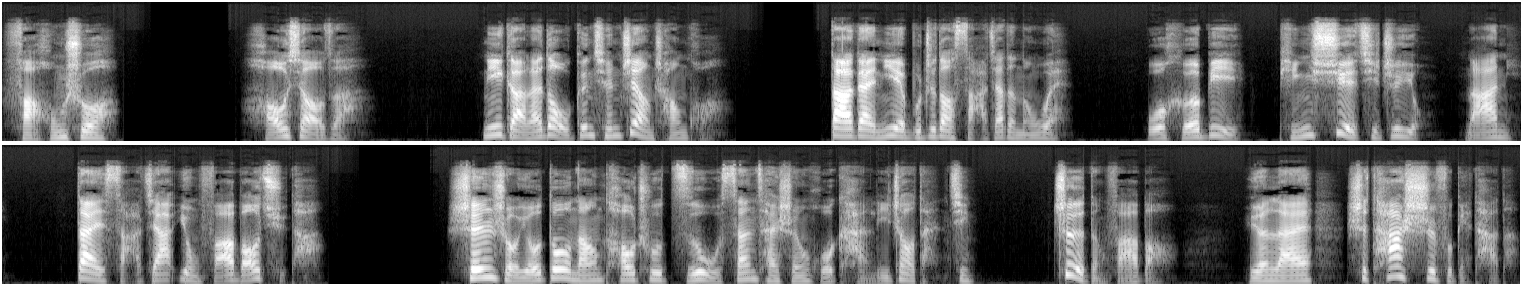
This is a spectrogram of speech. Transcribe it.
法红说：“好小子，你敢来到我跟前这样猖狂，大概你也不知道洒家的能为，我何必凭血气之勇拿你？”待洒家用法宝取他，伸手由兜囊掏出子午三才神火砍离照胆镜。这等法宝，原来是他师傅给他的。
